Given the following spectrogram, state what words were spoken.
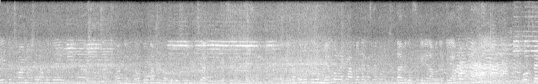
এই যে ছয় মাসের আপনাদের গভর্নমেন্ট আপনাদেরকে বেশি দিচ্ছে। এটার জন্য কোনো মেম্বারকে আপনাদের কাছে কোনো কিছু দাবি করছে কিনা আমাদের ক্লিয়ার করছে?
